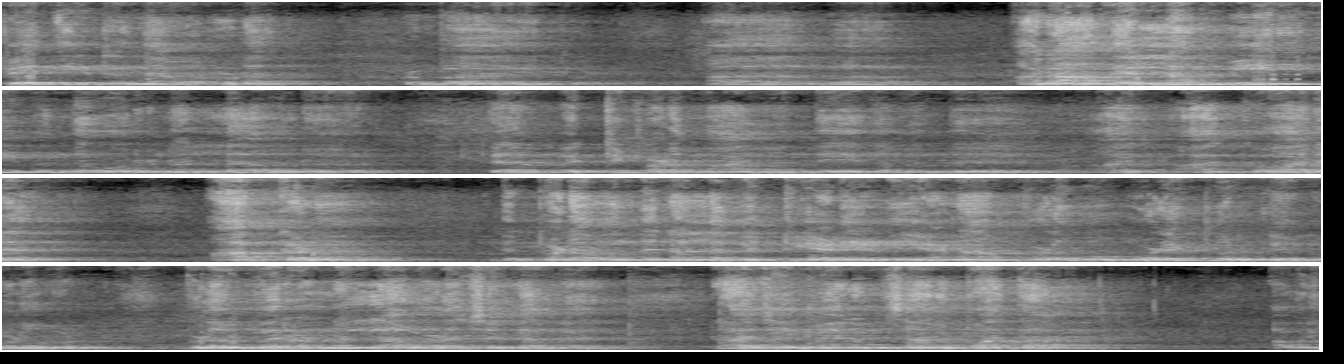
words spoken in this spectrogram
பேத்திக்கிட்டு இருந்தேன் அவரோட. ரொம்ப ஆனால் அதெல்லாம் மீறி வந்து ஒரு நல்ல ஒரு வெற்றி படமாக வந்து இதை வந்து ஆக்- ஆக்குவார். ஆக்கணும். இந்த படம் வந்து நல்ல வெற்றி அடையணும் ஏன்னா அவ்வளவு உழைப்பு இருக்கு இவ்வளவு இவ்வளவு பேர் நல்லா உழைச்சிருக்காங்க. ராஜீவ் மேனம் சாரை பார்த்தா அவர்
